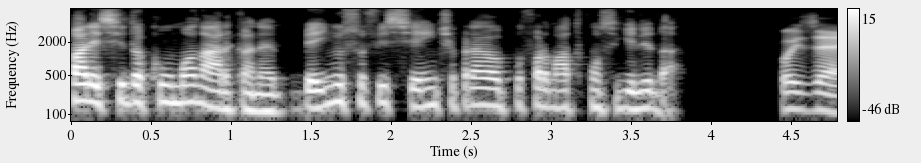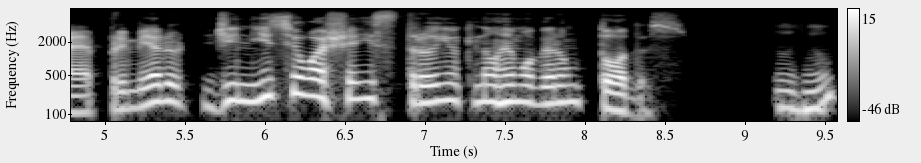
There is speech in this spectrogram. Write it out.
parecida com o Monarca, né? Bem o suficiente para o formato conseguir lidar. Pois é, primeiro, de início eu achei estranho que não removeram todas. Uhum.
